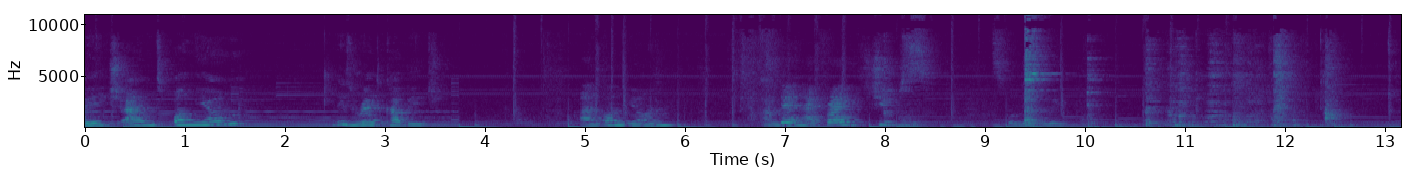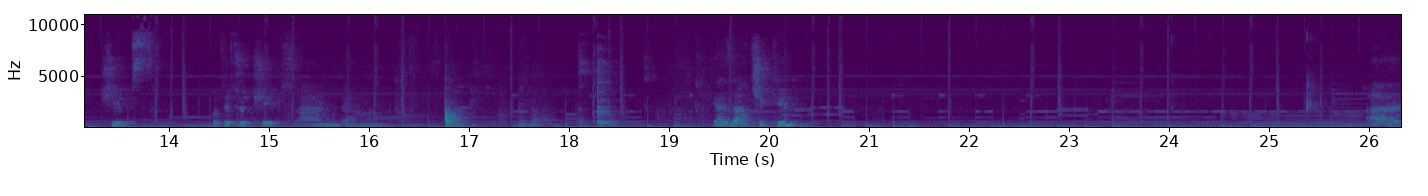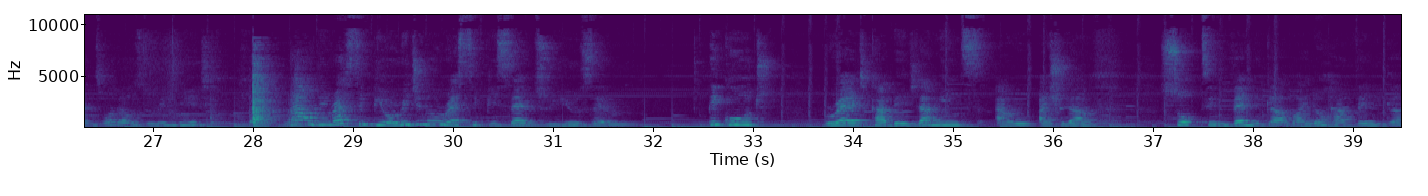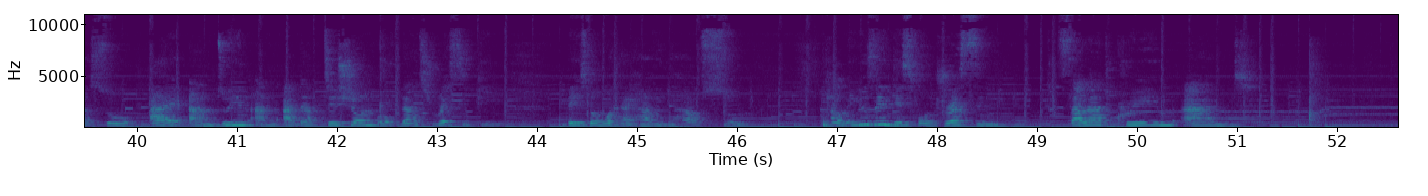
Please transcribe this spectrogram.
cabbage and onion. This red cabbage and onion. And then i fried chips. Let's put this away. Chips potato chips and um, here's our chicken. And what else do we need now the recipe original recipe said to use um, pickled red cabbage. That means I, I should have soaked in vinegar but I don't have vinegar. So I am doing an adaptation of that recipe based on what I have in the house. So I'll be using this for dressing salad cream and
